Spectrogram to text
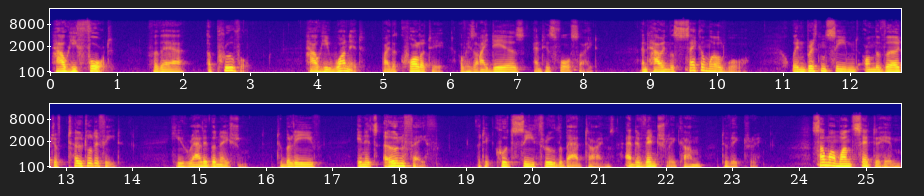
how he fought for their approval, how he won it by the quality of his ideas and his foresight, and how in the Second World War, when Britain seemed on the verge of total defeat, he rallied the nation to believe in its own faith that it could see through the bad times and eventually come to victory. Someone once said to him,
